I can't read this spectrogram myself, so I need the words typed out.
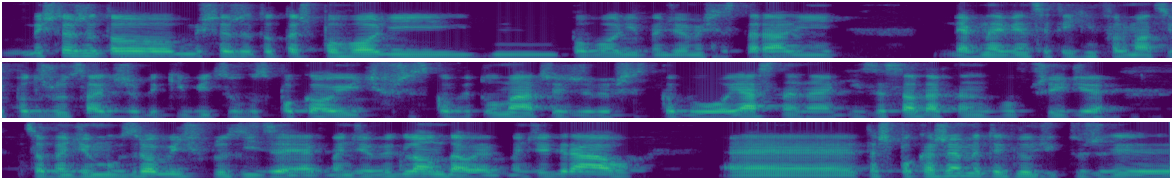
myślę, że to myślę, że to też powoli, powoli będziemy się starali jak najwięcej tych informacji podrzucać, żeby kibiców uspokoić, wszystko wytłumaczyć, żeby wszystko było jasne, na jakich zasadach ten WW przyjdzie, co będzie mógł zrobić w Plus Lidze, jak będzie wyglądał, jak będzie grał. E, też pokażemy tych ludzi, którzy,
